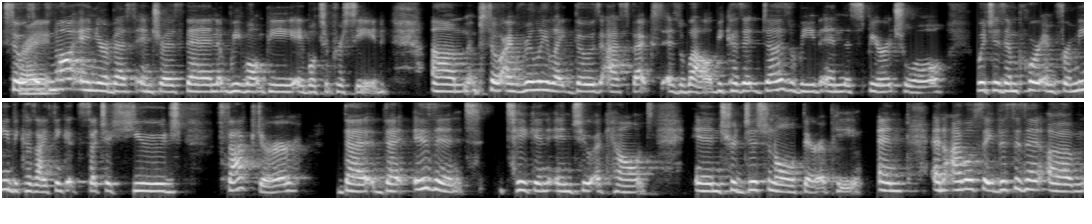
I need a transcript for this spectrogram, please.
So right. if it's not in your best interest, then we won't be able to proceed. Um, so I really like those aspects as well because it does weave in the spiritual, which is important for me because I think it's such a huge factor that that isn't taken into account in traditional therapy and and i will say this isn't um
